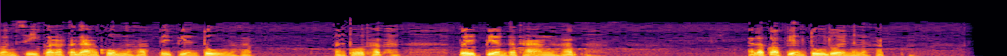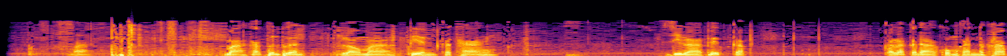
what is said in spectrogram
บอลสีกรกฎาคมนะครับ ไปเปลี่ยนตู้นะครับโทษครับ ไปเปลี่ยนกระถางนะครับ แล้วก็เปลี่ยนตู้ด้วยนั่นแหละครับ มา มาครับเพื่อนๆ เรามาเปลี่ยนกระถางศิลาเพชรกับกรกฎาคมกันนะครับ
